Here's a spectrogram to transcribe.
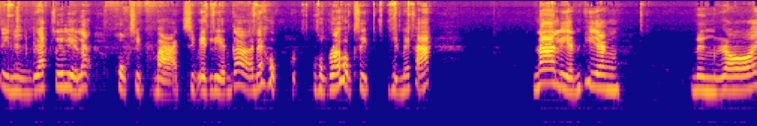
สี่หนึ่งรับซื้อเหรียญละหกสิบบาทสิบเอ็ดเหรียญก็ได้หกหกร้อยหกสิบเห็นไหมคะ หน้าเหรียญเพียงหนึ่งร้อย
